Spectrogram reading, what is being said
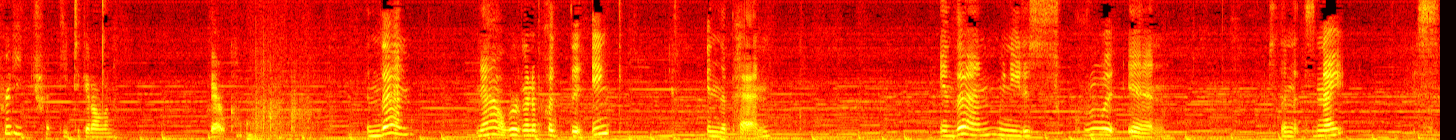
pretty tricky to get on. There we go. And then, now we're going to put the ink in the pen. And then we need to screw it in. So then it's nice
